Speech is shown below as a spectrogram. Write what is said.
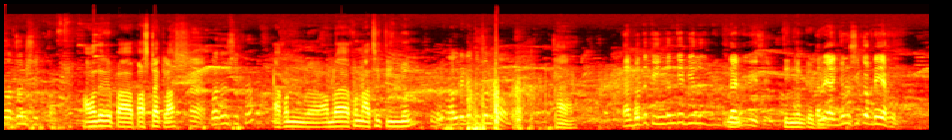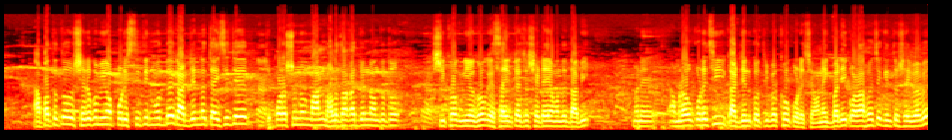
কজন শিক্ষক? আমাদের পাঁচটা ক্লাস হ্যাঁ কজন শিক্ষক? এখন আমরা এখন আছি তিনজন। অলরেডি দুজন কম? হ্যাঁ। তার মধ্যে তিনজনকে দিয়েছে। তিনজনকে তাহলে দিয়ে। শিক্ষক নেই এখন? আপাতত সেরকমই পরিস্থিতির মধ্যে গার্জেনরা চাইছে যে পড়াশুনোর মান ভালো থাকার জন্য অন্তত শিক্ষক নিয়োগ হোক এসআইয়ের কাছে সেটাই আমাদের দাবি। মানে আমরাও করেছি গার্জেন কর্তৃপক্ষও করেছে। অনেকবারই করা হয়েছে কিন্তু সেইভাবে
